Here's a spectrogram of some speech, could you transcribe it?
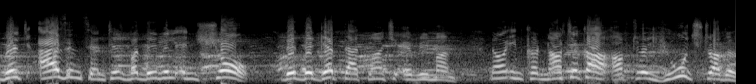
which as incentives, but they will ensure that they get that much every month. Now in Karnataka, after a huge struggle,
